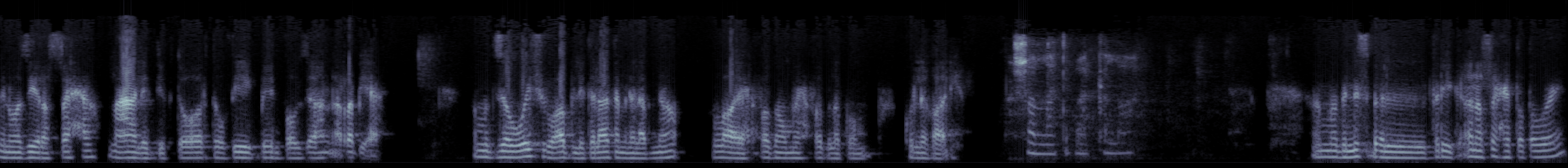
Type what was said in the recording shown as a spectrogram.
من وزير الصحة معالي الدكتور توفيق بن فوزان الربيع. متزوج وأب لثلاثة من الأبناء. الله يحفظهم ويحفظ لكم كل غالي. ما شاء الله تبارك الله. أما بالنسبة للفريق أنا صحي تطوعي.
